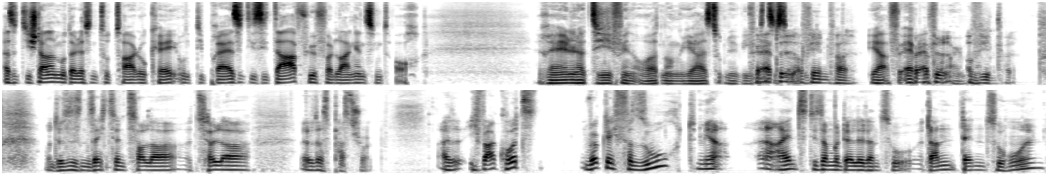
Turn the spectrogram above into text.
also die Standardmodelle sind total okay und die Preise, die sie dafür verlangen, sind auch Relativ in Ordnung. Ja, es tut mir weh. Für Apple auf jeden Fall. Ja, für, für Apple, Apple, vor allem. auf jeden Fall. Und das ist ein 16 Zoller, Zöller, äh, das passt schon. Also ich war kurz wirklich versucht, mir äh, eins dieser Modelle dann zu, dann denn zu holen,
